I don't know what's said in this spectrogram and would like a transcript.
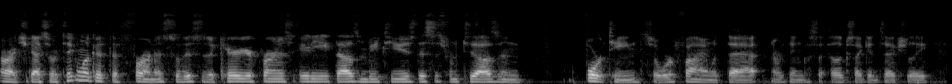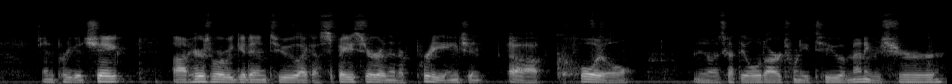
All right, you guys, so we're taking a look at the furnace. So this is a carrier furnace, 88,000 BTUs. This is from 2014, so we're fine with that. Everything looks, looks like it's actually in pretty good shape. Uh, here's where we get into like a spacer and then a pretty ancient uh, coil. You know, it's got the old R22. I'm not even sure.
